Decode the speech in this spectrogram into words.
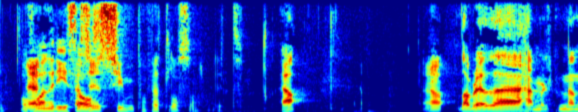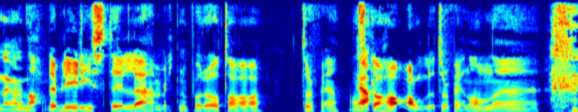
Og få en ris av oss. jeg syns synd på Fettel også, litt. Ja, Ja, da ble det Hamilton denne gangen, da. det blir ris til Hamilton for å ta trofeet. Han Ja. skal ha alle trofeene, han, eh,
